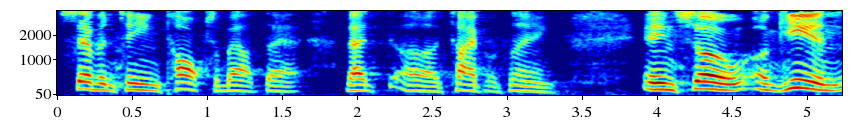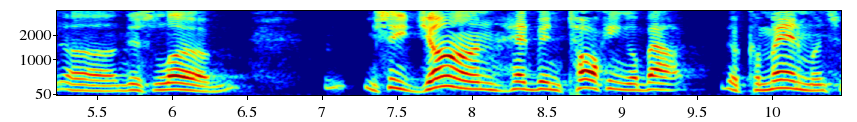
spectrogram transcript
17 talks about that, that uh, type of thing. And so, again, uh, this love. You see, John had been talking about the commandments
